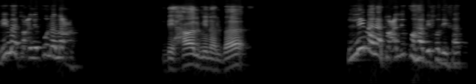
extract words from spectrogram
بما تعلقون معه. بحال من الباء. لما لا تعلقها بحذفت؟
